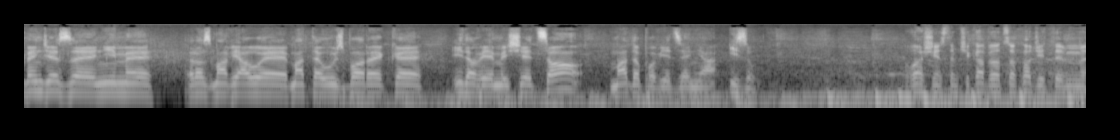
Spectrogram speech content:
będzie z nim rozmawiał Mateusz Borek i dowiemy się, co ma do powiedzenia Izu. Właśnie jestem ciekawy o co chodzi tym, e,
